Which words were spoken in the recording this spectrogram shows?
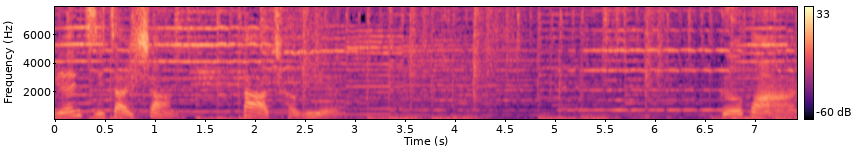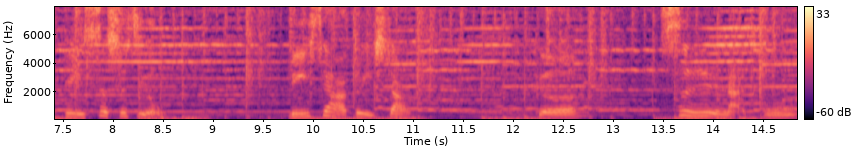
元吉在上，大成也。革卦第四十九，离下对上。革，四日乃服，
